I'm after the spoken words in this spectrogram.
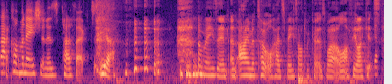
that combination is perfect. Yeah. Amazing. And I'm a total headspace advocate as well. I feel like it's yeah.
